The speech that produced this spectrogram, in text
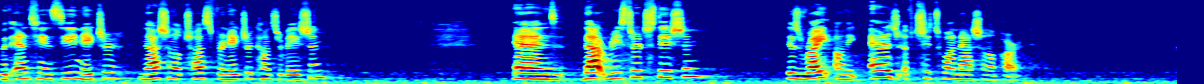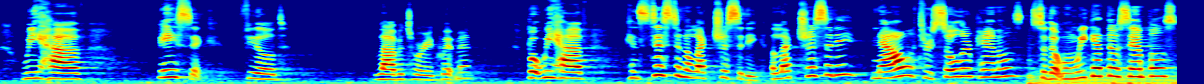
with NTNC, Nature, National Trust for Nature Conservation. And that research station is right on the edge of Chitwan National Park. We have basic field laboratory equipment, but we have consistent electricity. Electricity now through solar panels so that when we get those samples,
